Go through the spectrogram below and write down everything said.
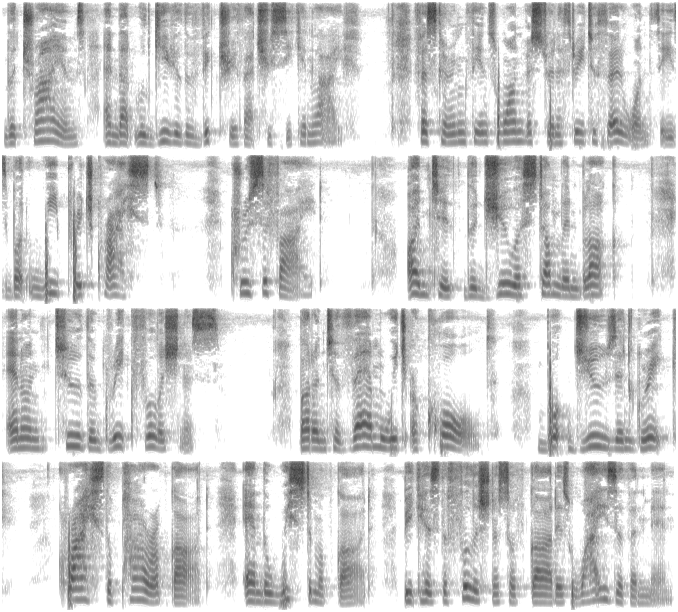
the triumphs, and that will give you the victory that you seek in life. First Corinthians 1 verse 23 to 31 says, But we preach Christ crucified, unto the Jew a stumbling block, and unto the Greek foolishness. But unto them which are called, both Jews and Greek, Christ the power of God and the wisdom of God, because the foolishness of God is wiser than men,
